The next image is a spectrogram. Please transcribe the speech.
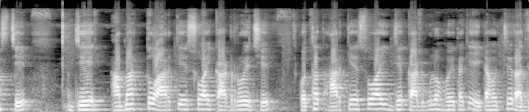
আসছে যে আমার তো আর কে কার্ড রয়েছে, অর্থাৎ আর আরকেএসওয়াই যে কার্ডগুলো হয়ে থাকে, এটা হচ্ছে রাজ্য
